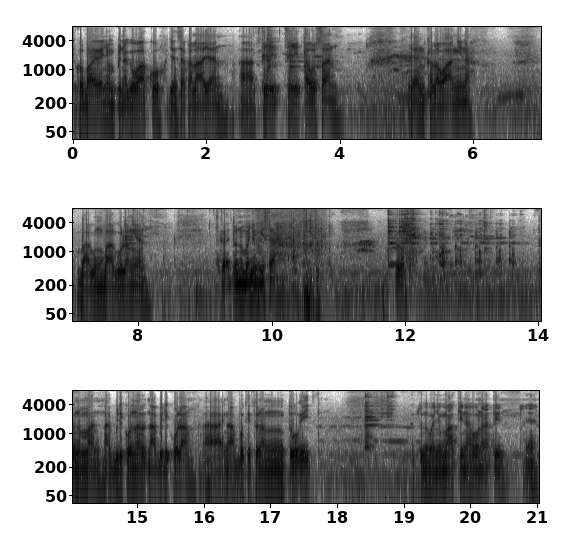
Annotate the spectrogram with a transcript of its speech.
Ito kabayan yung pinagawa ko dyan sa Kalayan. Ah, 3 3,000. Yan, kalawangin na. Bagong bago lang yan. Saka ito naman yung isa. Ito. Ito naman, nabili ko, na, nabili ko lang. Ah, inabot ito ng 2.8. Ito naman yung makina ho natin. Ayan.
